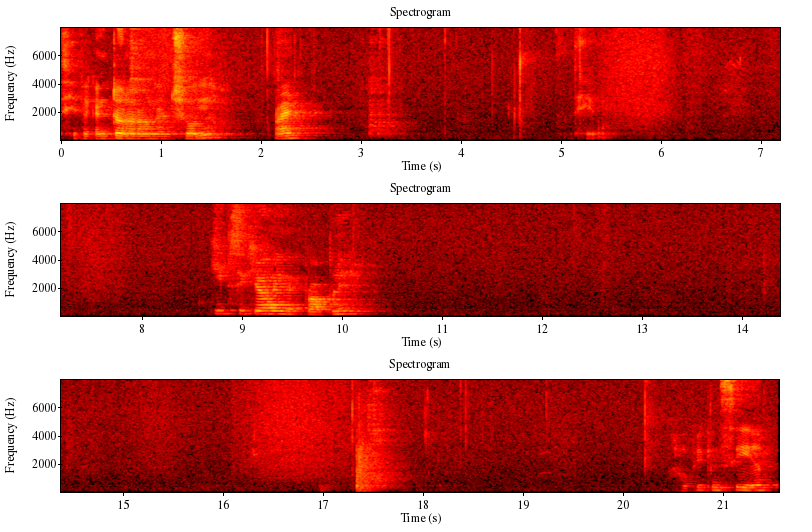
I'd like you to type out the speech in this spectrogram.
see if I can turn around and show you right? There you go. Keep securing it properly. I hope you can see it.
